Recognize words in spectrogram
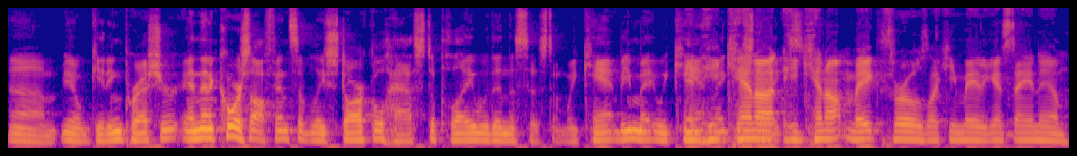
um, you know getting pressure, and then of course offensively, Starkel has to play within the system. We can't be ma- we can't. And he cannot mistakes. he cannot make throws like he made against A and M.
